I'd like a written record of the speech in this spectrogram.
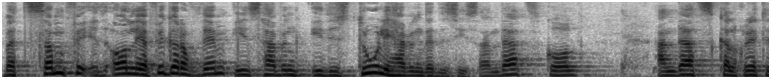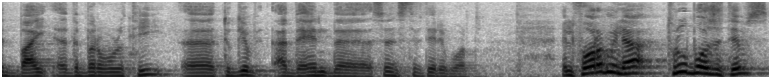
but some fi- only a figure of them is having it is truly having the disease, and that's called and that's calculated by uh, the probability uh, to give at the end the sensitivity report. The formula true positives.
